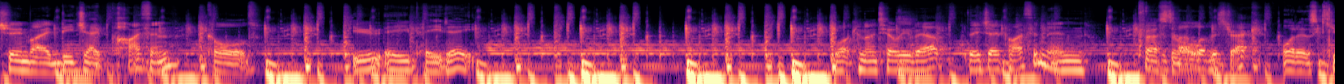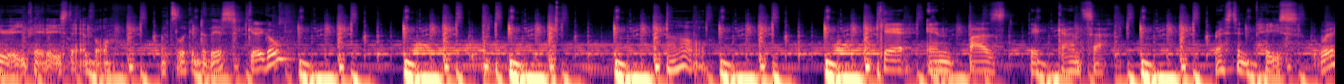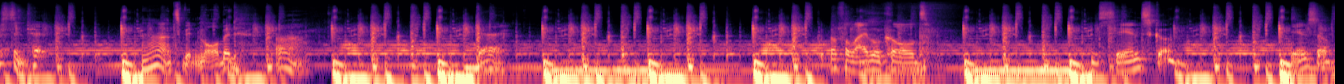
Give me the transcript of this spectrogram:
Tune by DJ Python called QEPD. What can I tell you about DJ Python and First the of title all, of this track? what does QEPD stand for? Let's look into this. Google. Oh. Que en paz descansa. Rest in peace. Rest in peace. Ah, it's a bit morbid. Oh. Off a label called Ciensko. Cienso?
